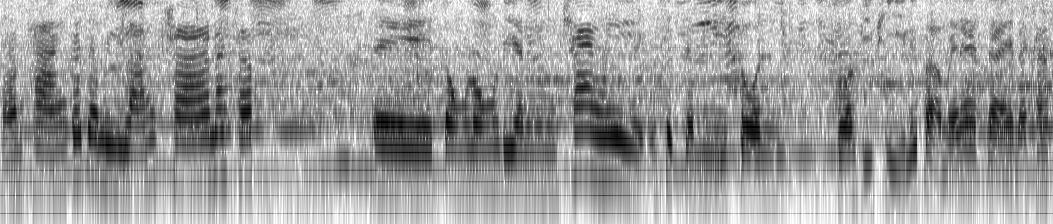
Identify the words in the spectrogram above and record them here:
ตามทางก็จะมีร้านค้านะครับเออตรงโรงเรียนช่างนี่รู้สึกจะมีโซนโซนผีๆหรือเปล่าไม่แน่ใจนะครับ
